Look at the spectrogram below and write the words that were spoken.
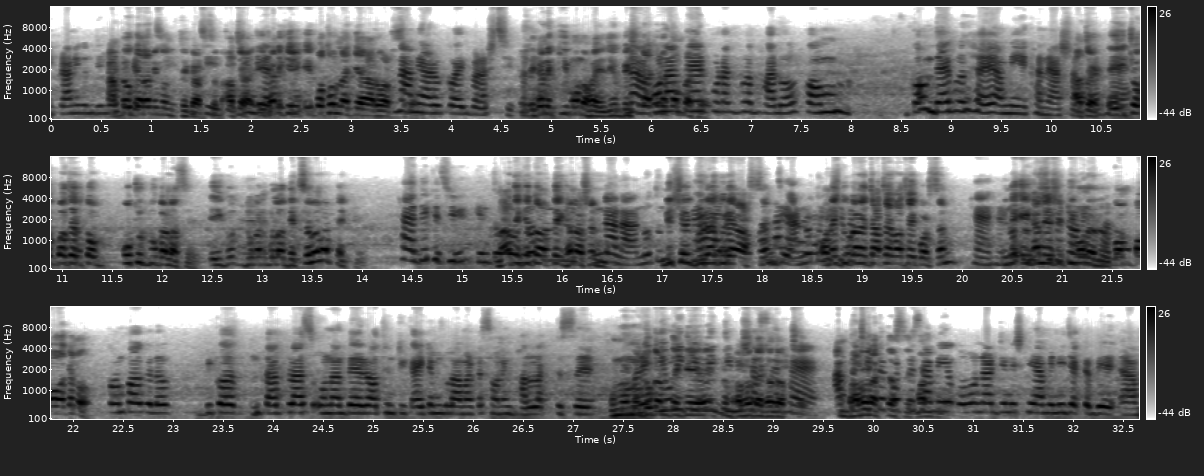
জেলা থেকে কেরানীগঞ্জ থেকে জি, আসছেন আচ্ছা এখানে কি এই প্রথম নাকি আরও না আমি আরও কয়েকবার আসছি এখানে। কি মনে হয় যে বেশি ওনাদের প্রোডাক্টগুলো ভালো কম কম দেয় বোধ হয় আমি এখানে আসলাম। আচ্ছা এই চোখ বাজার তো প্রচুর দোকান আছে। এই দোকান দোকানগুলো দেখছিলেন আপনি একটু? হ্যাঁ দেখেছি কিন্তু না দেখে তো আপনি এখানে আসেন না না নতুন নিশ্চয়ই ঘুরে ঘুরে আসছেন। জি আর নতুন অনেক দোকানে যাচাই বাছাই করছেন। হ্যাঁ হ্যাঁ কিন্তু এখানে এসে কি মনে হলো? কম পাওয়া গেল? কম পাওয়া গেল বিকজ তার প্লাস ওনাদের অথেন্টিক আইটেমগুলো আমার কাছে অনেক ভালো লাগতেছে। মানে থেকে একটু জিনিস ভালো দেখা আছে, যাচ্ছে। হ্যাঁ আমি ভালো লাগতেছে, করতেছি আমি ওনার জিনিস নিয়ে আমি নিজে একটা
